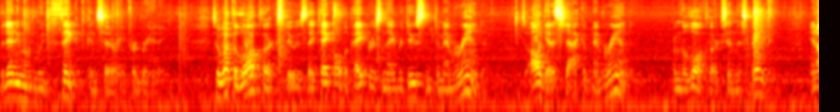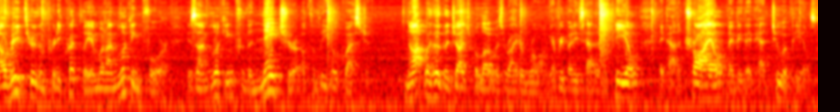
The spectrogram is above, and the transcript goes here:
that anyone would think of considering for granting. So what the law clerks do is they take all the papers and they reduce them to memoranda. So I'll get a stack of memoranda from the law clerks in this building. And I'll read through them pretty quickly, and what I'm looking for is I'm looking for the nature of the legal question, not whether the judge below was right or wrong. Everybody's had an appeal, they've had a trial, maybe they've had two appeals.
